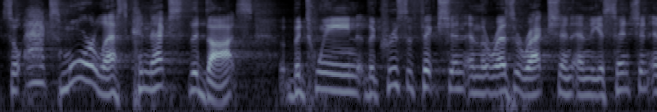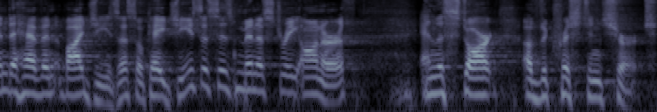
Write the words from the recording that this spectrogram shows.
So Acts more or less connects the dots between the crucifixion and the resurrection and the ascension into heaven by Jesus, okay, Jesus' ministry on earth, and the start of the Christian church.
